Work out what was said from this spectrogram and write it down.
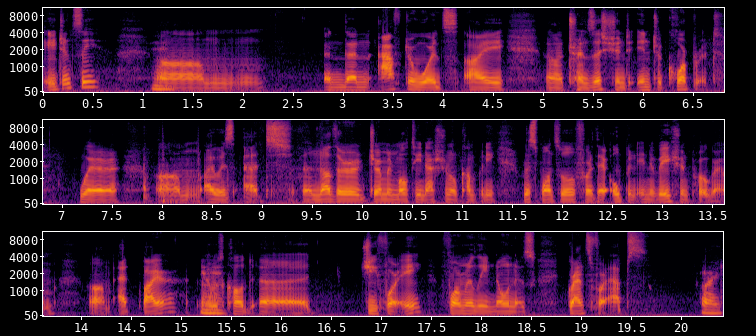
agency. Um, and then afterwards, I uh, transitioned into corporate, where um, I was at another German multinational company responsible for their open innovation program um, at Bayer. It was called uh, G4A, formerly known as Grants for Apps. Right.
